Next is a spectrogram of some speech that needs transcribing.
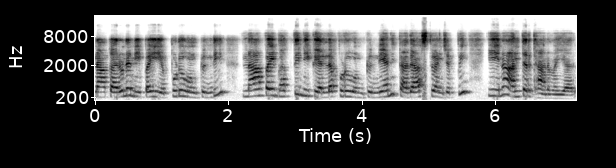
నా కరుణ నీపై ఎప్పుడూ ఉంటుంది. నాపై భక్తి నీకు ఎల్లప్పుడూ ఉంటుంది అని తదాస్తు అని చెప్పి ఈయన అంతర్ధానమయ్యారు.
